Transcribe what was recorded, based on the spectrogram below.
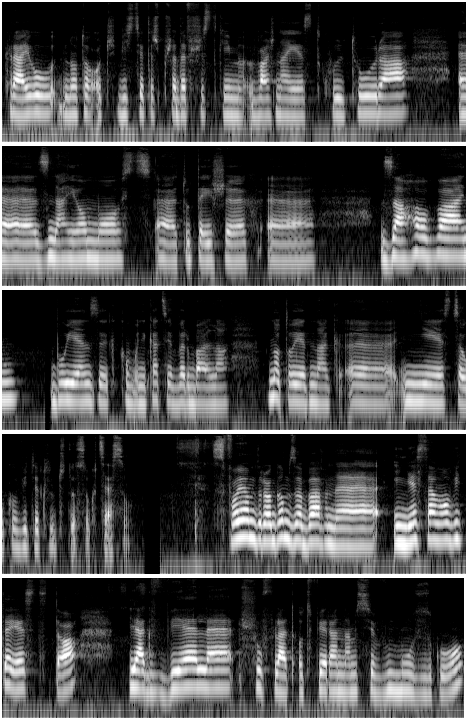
kraju, no to oczywiście też przede wszystkim ważna jest kultura, e, znajomość e, tutejszych e, zachowań, bo język, komunikacja werbalna, no to jednak e, nie jest całkowity klucz do sukcesu. Swoją drogą zabawne i niesamowite jest to, jak wiele szuflad otwiera nam się w mózgu,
